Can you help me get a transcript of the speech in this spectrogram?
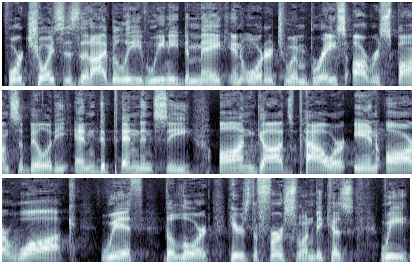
Four choices that I believe we need to make in order to embrace our responsibility and dependency on God's power in our walk with the Lord. Here's the first one because we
